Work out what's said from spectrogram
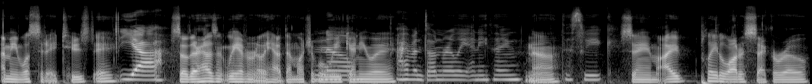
I mean, what's today? Tuesday. Yeah. So there hasn't we haven't really had that much of a week anyway. I haven't done really anything No, this week. same. I played a lot of Sekiro.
